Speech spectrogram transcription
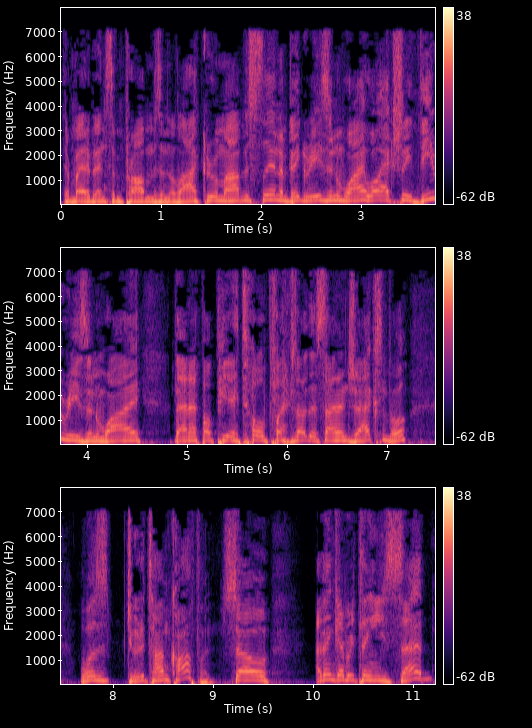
there might have been some problems in the locker room, obviously, and a big reason why, well, actually, the reason why the NFLPA told players not to sign in Jacksonville was due to Tom Coughlin. So I think everything he said,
